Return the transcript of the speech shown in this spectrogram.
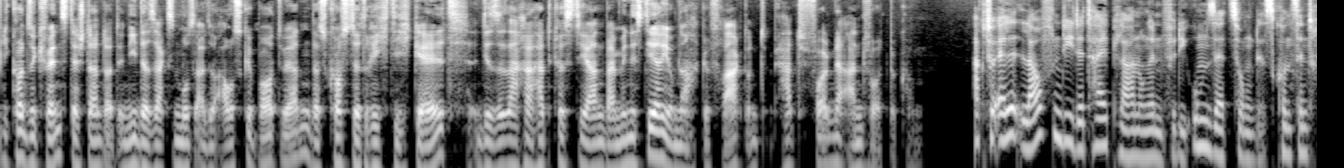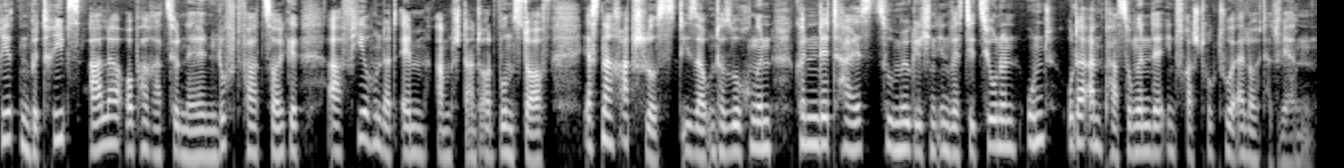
Die Konsequenz, der Standort in Niedersachsen muss also ausgebaut werden. Das kostet richtig Geld. In dieser Sache hat Christian beim Ministerium nachgefragt und hat folgende Antwort bekommen. Aktuell laufen die Detailplanungen für die Umsetzung des konzentrierten Betriebs aller operationellen Luftfahrzeuge A400M am Standort Wunsdorf. Erst nach Abschluss dieser Untersuchungen können Details zu möglichen Investitionen und oder Anpassungen der Infrastruktur erläutert werden.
